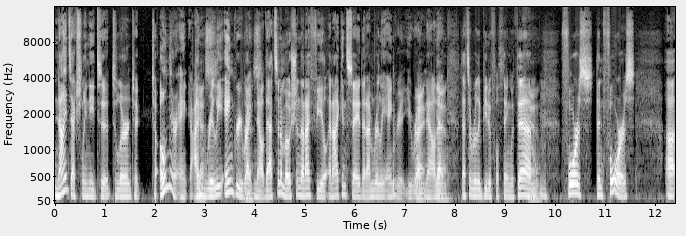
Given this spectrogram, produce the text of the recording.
Nines actually need to, to learn to, to own their anger. I'm Yes. really angry right Yes. now. That's an emotion that I feel, and I can say that I'm really angry at you right, Right, now. That yeah. that's a really beautiful thing with them. Yeah. Fours, then fours. Uh,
